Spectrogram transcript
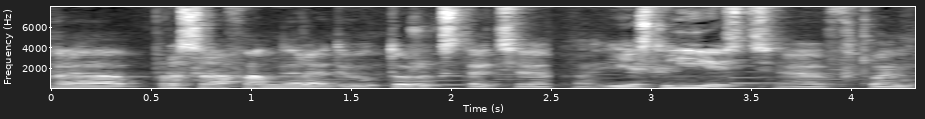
А, про сарафанное радио тоже, кстати, если есть э, в твоем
